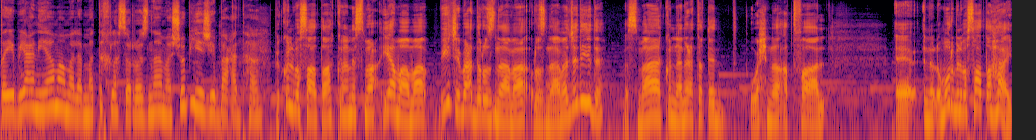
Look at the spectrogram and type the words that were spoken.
طيب يعني يا ماما لما تخلص الرزنامة شو بيجي بعدها؟ بكل بساطة كنا نسمع يا ماما بيجي بعد الرزنامة رزنامة جديدة. بس ما كنا نعتقد وإحنا أطفال آه، إنه الأمور بالبساطة هاي.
